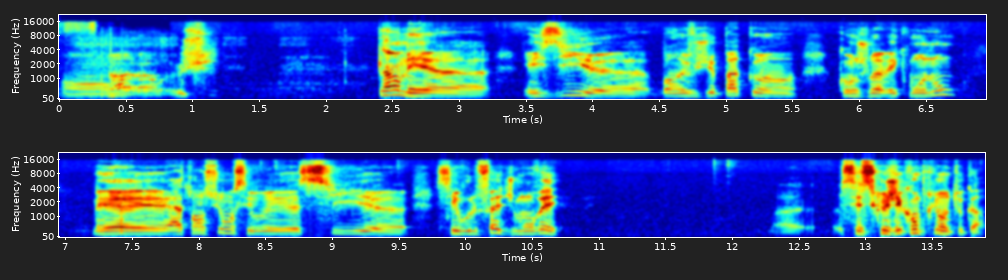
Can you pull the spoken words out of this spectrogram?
On- Non, non. je- Non, mais euh, il se dit euh, bon, je veux pas qu'on qu'on joue avec mon nom, mais euh, attention, si vous, si, euh, si vous le faites, je m'en vais. Euh, c'est ce que j'ai compris en tout cas.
